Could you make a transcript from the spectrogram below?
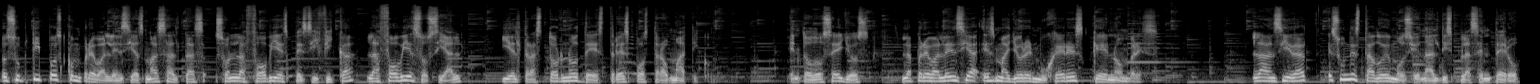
Los subtipos con prevalencias más altas son la fobia específica, la fobia social y el trastorno de estrés postraumático. En todos ellos, la prevalencia es mayor en mujeres que en hombres. La ansiedad es un estado emocional displacentero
